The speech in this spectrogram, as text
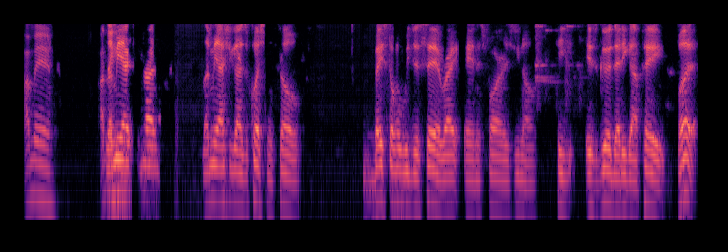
I mean, I let me he, ask you guys. Let me ask you guys a question. So, based on what we just said, right, and as far as you know, he it's good that he got paid. But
